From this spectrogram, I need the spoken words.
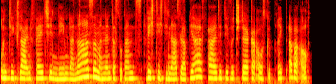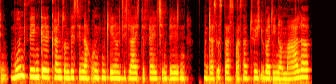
Und die kleinen Fältchen neben der Nase, man nennt das so ganz wichtig, die Nasolabialfalte, die wird stärker ausgeprägt, aber auch die Mundwinkel können so ein bisschen nach unten gehen und sich leichte Fältchen bilden. Und das ist das, was natürlich über die normale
